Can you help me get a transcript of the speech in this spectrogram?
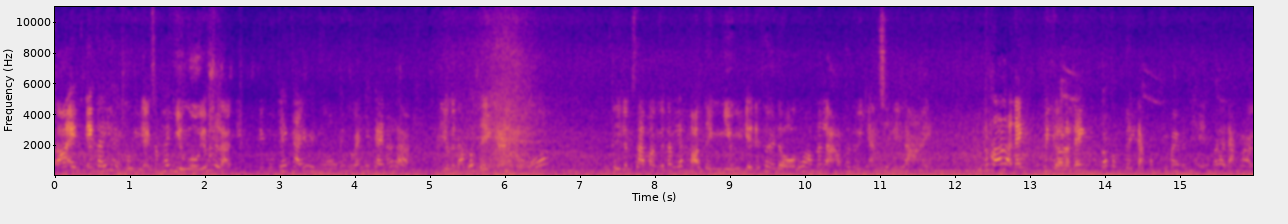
đó em em thấy Huyền Hương như vậy xong thấy nhiều người giống như là đi đi mua trái cây Huyền mua mấy người bán trái cây nói là bây giờ người ta không có tiền ăn nữa. Thì làm sao mà người ta dám bỏ tiền nhiều như vậy để thuê đồ đúng không? Nên là ông Thanh Huyền với ảnh suy nghĩ lại lúc đó là đang bây giờ là đang có công ty đặt công ty may bên hàng phải là đặt mà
